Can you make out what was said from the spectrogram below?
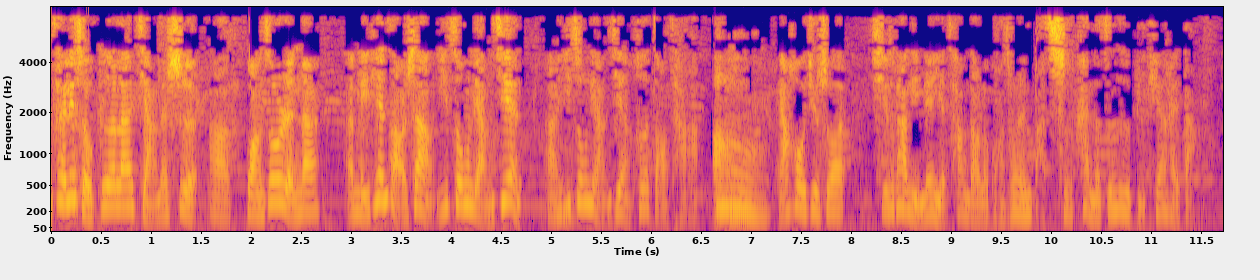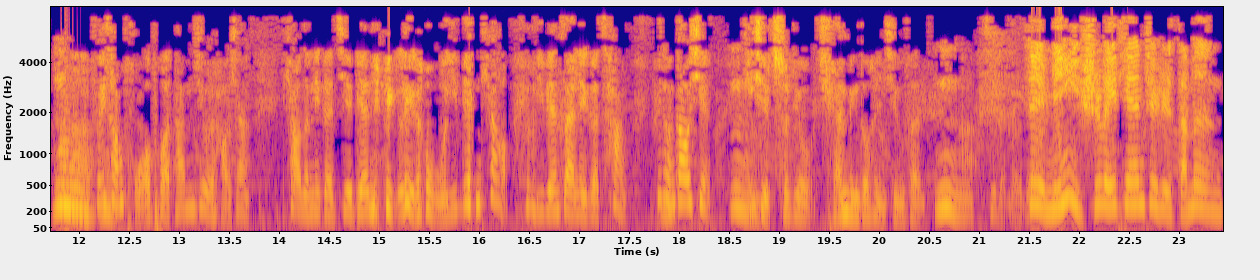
才那首歌呢，讲的是啊，广州人呢，呃，每天早上一盅两件啊，一盅两件喝早茶啊，嗯然后就说其实它里面也唱到了广州人把吃看得真是比天还大，嗯啊非常活泼。他们就好像跳的那个街边那个 那个舞，一边跳一边在那个唱，非常高兴。嗯提起吃就全民都很兴奋。嗯啊，基本都这这样。民以食为天，这是咱们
